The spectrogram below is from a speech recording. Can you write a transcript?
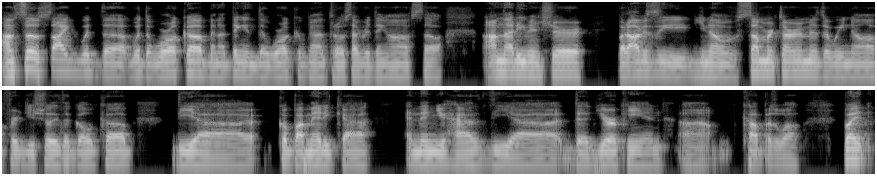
I'm so psyched with the with the World Cup, and I think in the World Cup kind of throws everything off. So I'm not even sure. But obviously, you know, summer tournaments that we know of are usually the Gold Cup, the uh, Copa America, and then you have the uh, the European um, Cup as well. But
